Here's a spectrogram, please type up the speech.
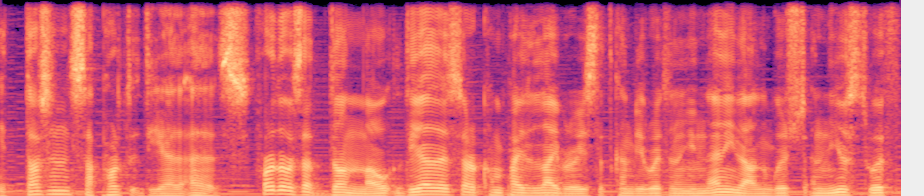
it doesn't support DLLs. For those that don't know, DLLs are compiled libraries that can be written in any language and used with,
